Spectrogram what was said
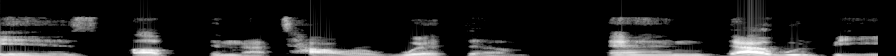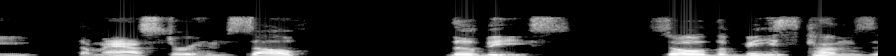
is up in that tower with them. And that would be the master himself, the beast. So the beast comes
